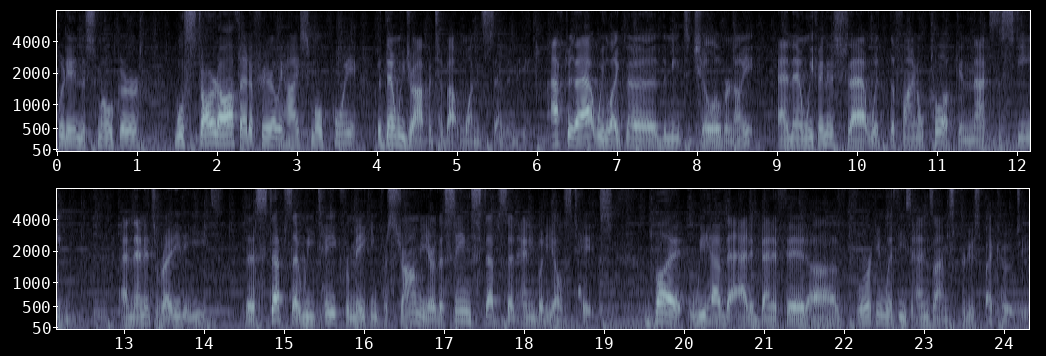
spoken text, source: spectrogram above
put in the smoker, We'll start off at a fairly high smoke point, but then we drop it to about 170. After that, we like the, the meat to chill overnight, and then we finish that with the final cook, and that's the steam. And then it's ready to eat. The steps that we take for making pastrami are the same steps that anybody else takes. But we have the added benefit of working with these enzymes produced by Koji.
